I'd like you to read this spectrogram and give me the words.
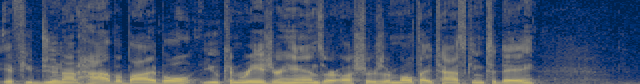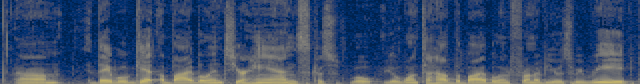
if you do not have a Bible, you can raise your hands. Our ushers are multitasking today. Um, they will get a Bible into your hands because we'll, you'll want to have the Bible in front of you as we read.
